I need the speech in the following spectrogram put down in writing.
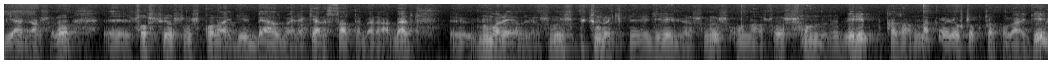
bir yerden sonra e, sosluyorsunuz. Kolay değil. Beyaz bayrak yani startla beraber numarayı alıyorsunuz. Bütün rakiplerine direniyorsunuz. Ondan sonra sonları verip kazanmak öyle çok da kolay değil.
